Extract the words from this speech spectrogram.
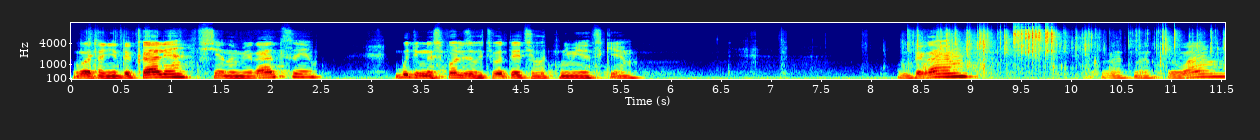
Вот они декали, все нумерации. Будем использовать вот эти вот немецкие. Убираем. Аккуратно открываем.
